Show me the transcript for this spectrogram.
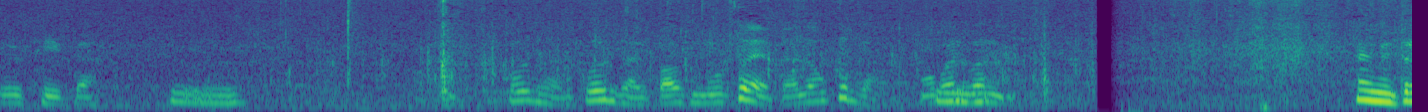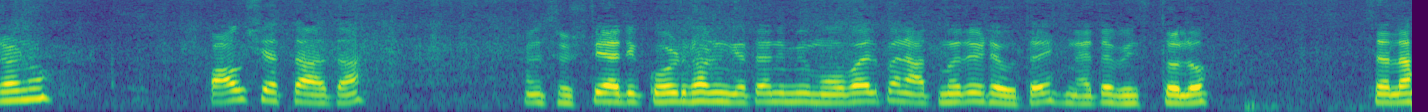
हो, ठीक आहे. कोट घाल कोट घाल पाऊस मोठं येतं लवकर घाल मोबाईल बंद तर मित्रांनो पाऊस येता आता. आणि सृष्टी आधी कोट घालून घेतो आणि मी मोबाईल पण आतमध्ये ठेवतोय नाही तर भिजतलो. चला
